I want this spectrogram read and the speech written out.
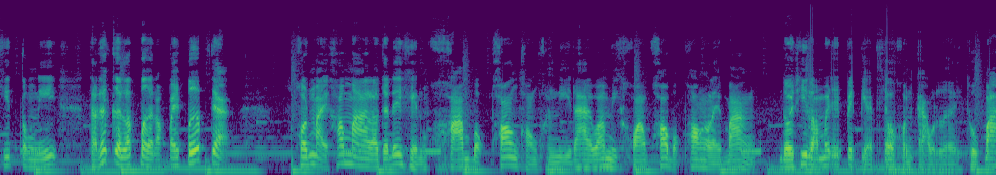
คิดตรงนี้ แต่ถ้าเกิดเราเปิดออกไปปุ๊บเนี่ยคนใหม่เข้ามาเราจะได้เห็นความบกพร่องของคนนี้ได้ว่ามีความข้อบกพร่องอะไรบ้าง โดยที่เราไม่ได้ไปเปรียบเทียบคนเก่าเลย ถูกปะ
